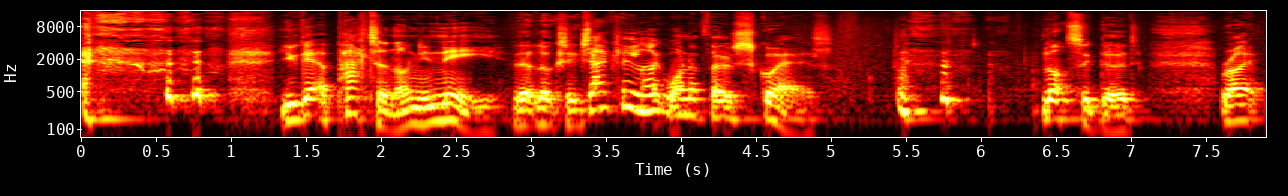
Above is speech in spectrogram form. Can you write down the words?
you get a pattern on your knee that looks exactly like one of those squares. Not so good. Right,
